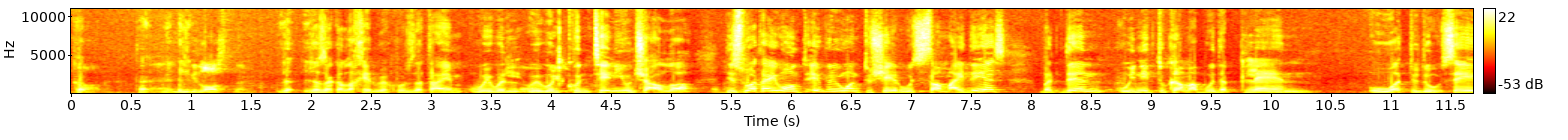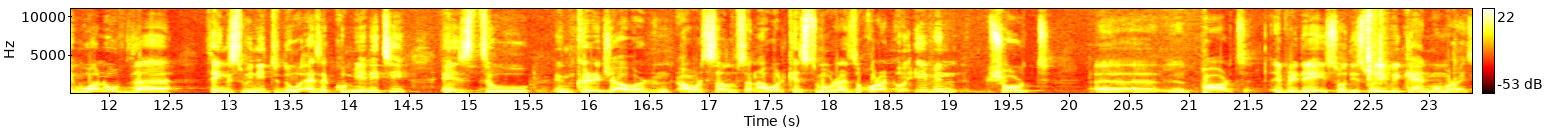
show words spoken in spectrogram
gone, and we lost them. Jazakallah khair because the time we will we will continue inshallah. This is what I want everyone to share with some ideas, but then we need to come up with a plan what to do. Say one of the things we need to do as a community is to encourage our ourselves and our kids to memorize the Quran or even short uh, uh, part every day so this way we can memorize.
